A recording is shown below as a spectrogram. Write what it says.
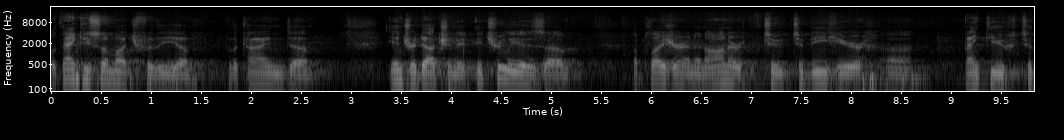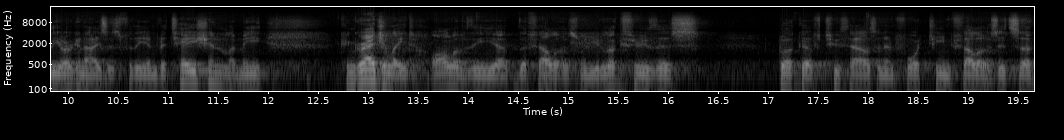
Well, thank you so much for the, uh, for the kind uh, introduction. It, it, truly is uh, a pleasure and an honor to, to be here. Uh, thank you to the organizers for the invitation. Let me congratulate all of the, uh, the fellows. When you look through this book of 2014 fellows, it's a,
